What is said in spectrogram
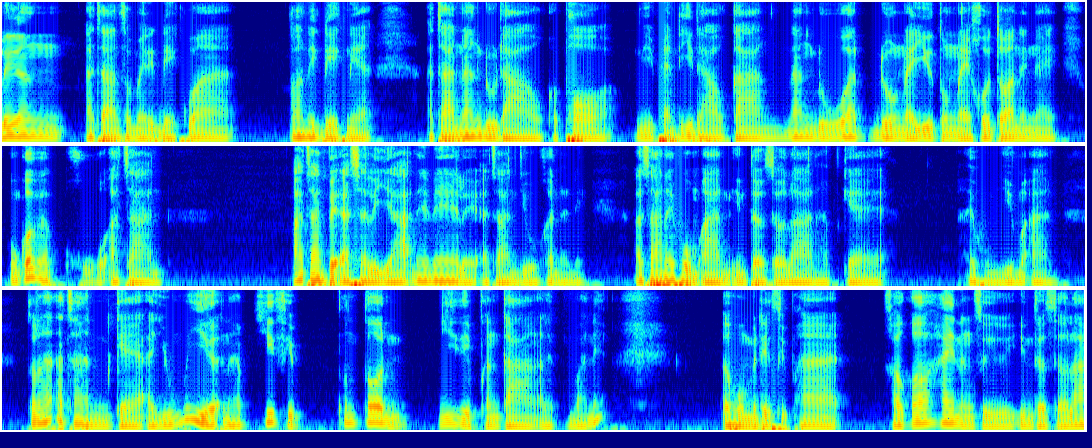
เรื่องอาจารย์สมัยเด็กๆว่า ตอนเด็กๆเนี่ย อาจารย์นั่งดูดาวกับพ่อ มีแผนที่ดาวกลาง นั่งดูว่าดวงไหนอยู่ตรงไหนโคจรยังไง ผมก็แบบโหอาจารย์ อาจารย์เป็นอัจฉริยะแน่ๆเลย อาจารย์อยู่ขนาดนี้ อาจารย์ให้ผมอ่านอินเตอร์เซลล่านะครับ แกให้ผมยืมมาอ่าน ตอนนั้นอาจารย์แกอายุไม่เยอะนะครับยี่สิบต้นๆยี่สิบกลางๆ อะไรประมาณเนี้ยเออผมเป็นเด็กสิบห้าเขาก็ให้หนังสือ Interstellar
